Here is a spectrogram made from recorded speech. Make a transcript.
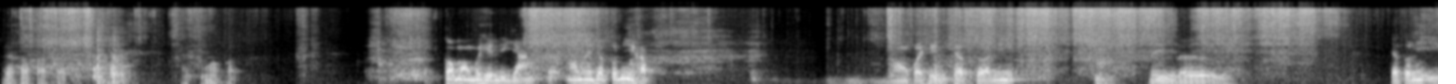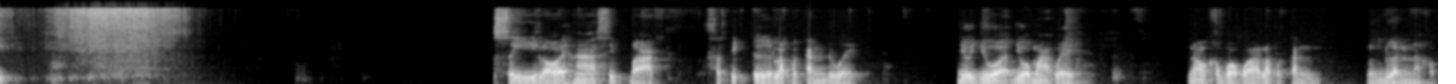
เดี๋ยวครับครับครับใส่ถุงออกก่อนก็มองไปเห็นอีกอย่างมองไปเห็นเจ้าตัวนี้ครับ มองไปเห็นเจ้าตัวนี้ นี่เลยเจ้าตัวนี้อีกสี่ร้อยห้าสิบบาท สติกเกอร์รับประกันด้วยยั่วยั่วยั่วมากเลย น้องเขาบอกว่ารับประกันหนึ่งเดือนนะครับ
